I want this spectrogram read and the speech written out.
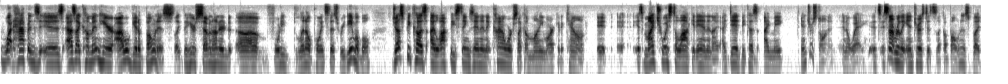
what happens is as I come in here, I will get a bonus. Like the, here's 740 Lino points that's redeemable just because I lock these things in and it kind of works like a money market account. It, it It's my choice to lock it in and I, I did because I make interest on it in a way. It's, it's not really interest, it's like a bonus, but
